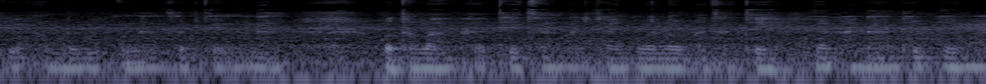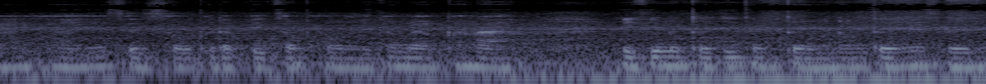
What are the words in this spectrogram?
ภิกขมุวิกุณาสัพติมนาอุตวังสติสังกัจจังวโลปัสตินักการทิพย์เทวาชายสุโสพุทธปิเทวงวิธรรมนังพรายอิทิมันโตจิตติมโตวันมโตยัสสิน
